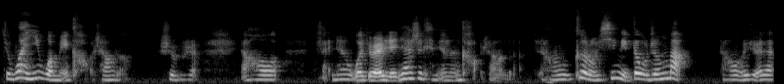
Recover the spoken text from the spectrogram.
就万一我没考上呢，是不是？然后反正我觉得人家是肯定能考上的。然后各种心理斗争吧。然后我就觉得，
